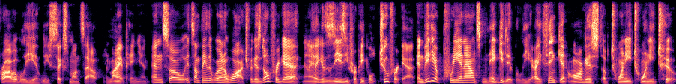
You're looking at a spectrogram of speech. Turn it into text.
probably at least six months out, in my opinion. And so it's something that we're going to watch because don't forget, and I think this is easy for people to forget, NVIDIA pre announced negatively, I think in August of 2022,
